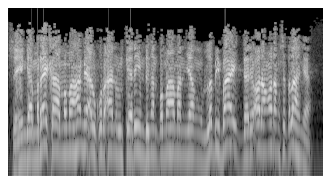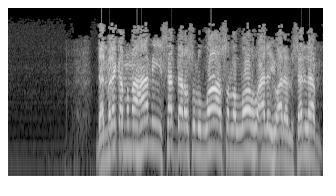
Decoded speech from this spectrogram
Sehingga mereka memahami Al-Quranul Karim dengan pemahaman yang lebih baik dari orang-orang setelahnya. Dan mereka memahami sabda Rasulullah sallallahu alaihi wasallam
